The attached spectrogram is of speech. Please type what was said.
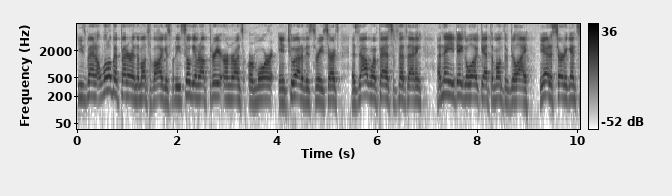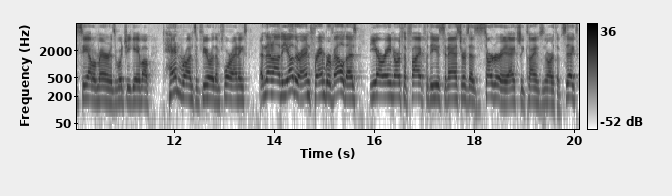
He's been a little bit better in the month of August, but he's still giving up three earned runs or more in two out of his three starts. Has not went past the fifth inning. And then you take a look at the month of July. He had a start against the Seattle Mariners, which he gave up 10 runs in fewer than four innings. And then on the other end, Framber Valdez, ERA north of five for the Houston Astros as a starter. It actually climbs north of six.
